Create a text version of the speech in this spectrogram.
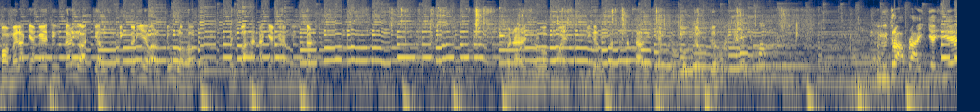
હા, મેલા કેમેરાથી ઉતાર્યું. આજ પહેલું શૂટિંગ કરીએ વાળું કેવું રહે? પછી બહારના કેમેરા મેં ઉતારશું. બનારે જો લોગમાં એસપીજી કરવું કરતાં કરતાં આવી કેમેરા બહુ જરૂર તો મિત્રો, આપણે આવી ગયા છીએ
